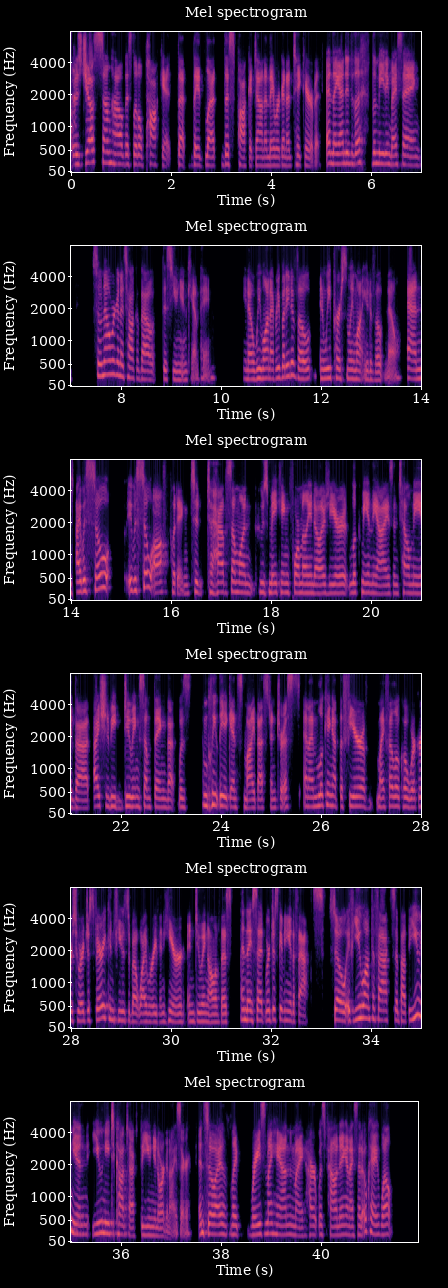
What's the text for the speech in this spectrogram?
It was just somehow this little pocket that they'd let this pocket down and they were going to take care of it. And they ended the, the meeting by saying so now we're going to talk about this union campaign you know, we want everybody to vote and we personally want you to vote no. And I was so it was so off-putting to to have someone who's making 4 million dollars a year look me in the eyes and tell me that I should be doing something that was completely against my best interests. And I'm looking at the fear of my fellow coworkers who are just very confused about why we're even here and doing all of this. And they said, We're just giving you the facts. So if you want the facts about the union, you need to contact the union organizer. And so I like raised my hand and my heart was pounding. And I said, Okay, well,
